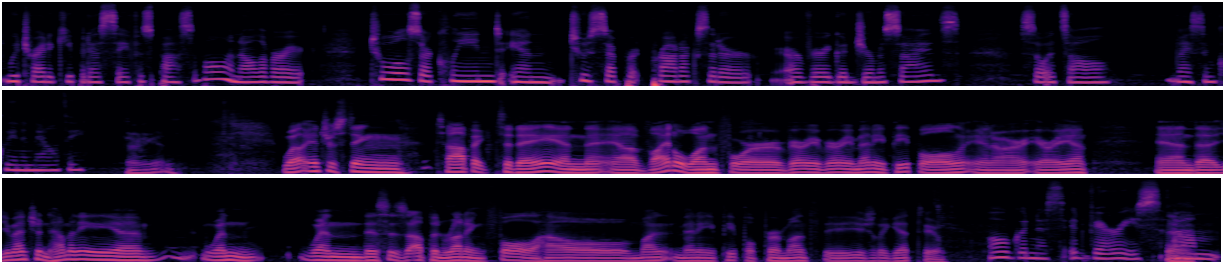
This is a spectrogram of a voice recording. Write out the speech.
we try to keep it as safe as possible and all of our tools are cleaned in two separate products that are, are very good germicides so it's all nice and clean and healthy Very good. Well, interesting topic today, and a vital one for very, very many people in our area. And uh, you mentioned how many uh, when when this is up and running full, how mon- many people per month do you usually get to? oh goodness it varies Yeah. um,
